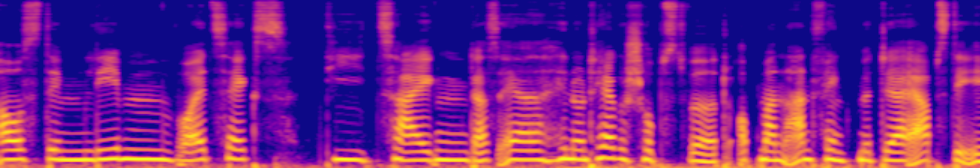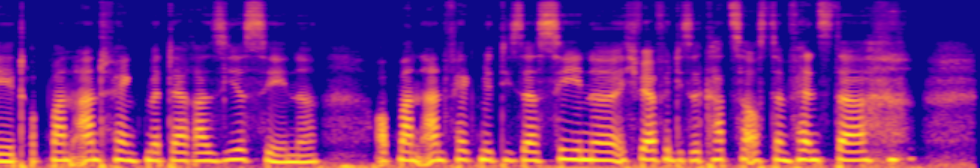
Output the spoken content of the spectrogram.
aus dem Leben Wojciechs, die zeigen, dass er hin und her geschubst wird, ob man anfängt mit der Erbsdiät, ob man anfängt mit der Rasierszene, ob man anfängt mit dieser Szene, ich werfe diese Katze aus dem Fenster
